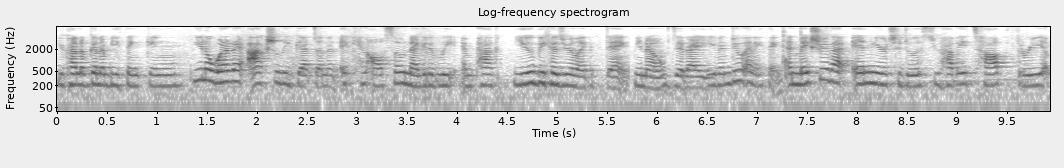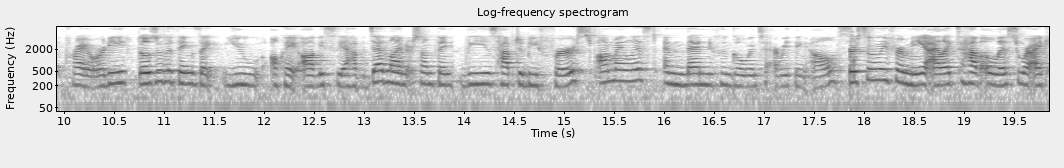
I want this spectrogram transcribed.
you're kind of gonna be thinking, you know, what did I actually get done? And it can also negatively impact you because you're like, dang, you know, did I even do anything? And make sure that in your to-do list, you have a top three priority. Those are the things that you, okay, obviously I have a deadline or something. These have to be first on my list and then you can go into everything else. Personally, for me, I like to have a list where I can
